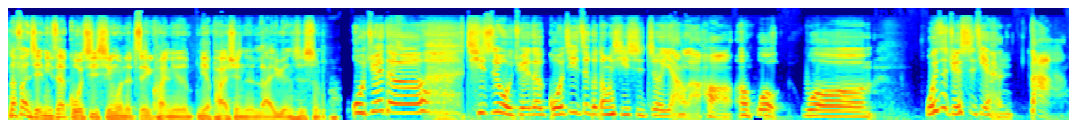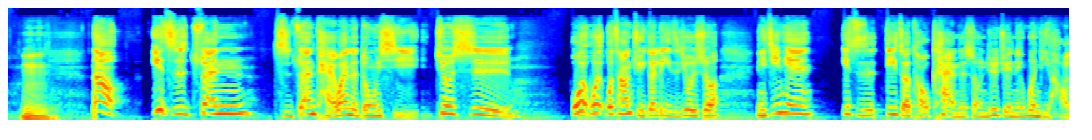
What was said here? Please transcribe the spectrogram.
那范姐，你在国际新闻的这一块，你的你的 passion 的来源是什么？我觉得，其实我觉得国际这个东西是这样了哈。呃，我我我一直觉得世界很大，嗯，那一直钻只钻台湾的东西，就是我我我常举一个例子，就是说，你今天一直低着头看的时候，你就觉得你问题好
